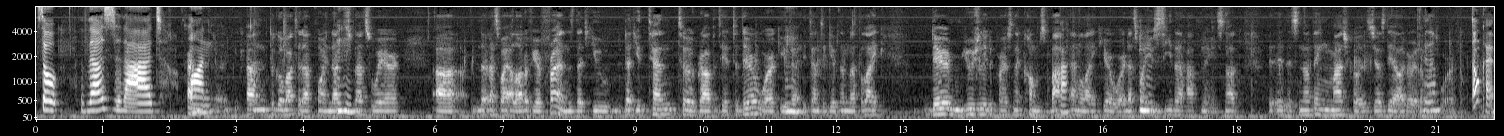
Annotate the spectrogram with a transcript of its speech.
So, does that on. And, uh, and to go back to that point, that's Mhm. that's where. Uh, th- that's why a lot of your friends that you that you tend to gravitate to their work, you, Mhm. you tend to give them that like. They're usually the person that comes back, Back. and like your work. That's why you Mhm. see that happening. It's not, it, it's nothing magical. It's just the algorithm Yeah. at work. Okay.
